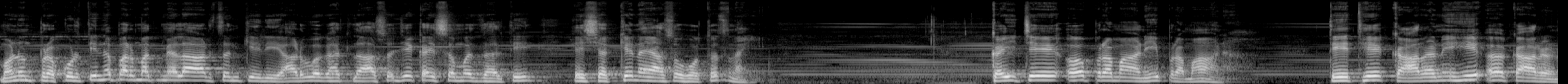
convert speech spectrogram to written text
म्हणून प्रकृतीनं परमात्म्याला अडचण केली आडवं घातलं असं जे काही समज झालती हे शक्य नाही असं होतच नाही. कैचे अप्रमाणी प्रमाण तेथे कारणही अकारण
